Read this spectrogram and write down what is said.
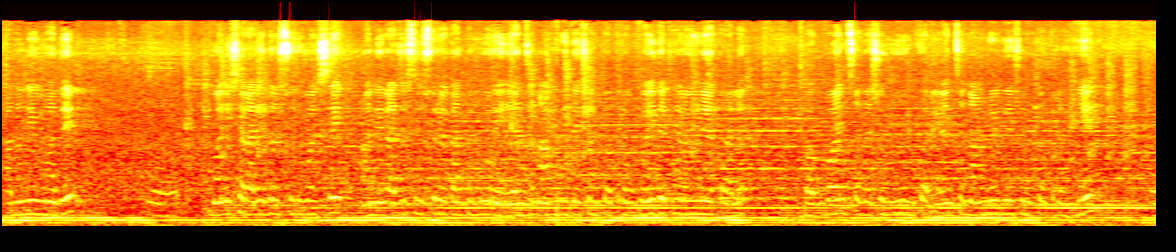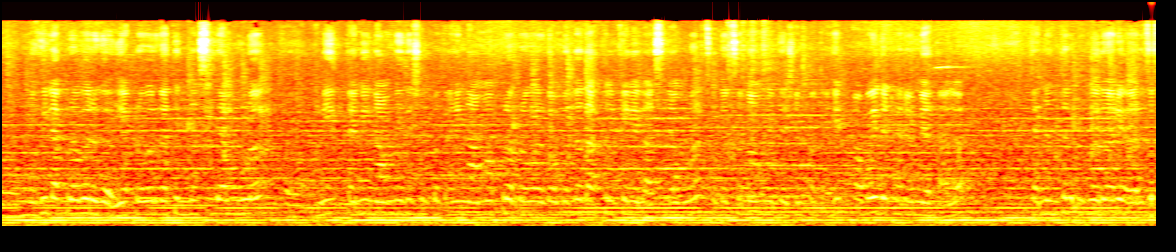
छाननीमध्ये मनीषा राजेंद्र सुरवसे आणि राजश्री सूर्यकांत मोरे यांचं नामनिर्देशन पत्र वैध ठरवण्यात आलं. भगवान सदाशिव मुरुमकर यांचं नामनिर्देशन पत्र हे महिला प्रवर्ग या प्रवर्गातील नसल्यामुळं आणि त्यांनी नामनिर्देशन पत्र हे नामाप्र प्रवर्गामधनं दाखल केलेलं असल्यामुळं सदस्य नामनिर्देशन पत्र हे अवैध ठरवण्यात आलं. त्यानंतर उमेदवारी अर्ज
